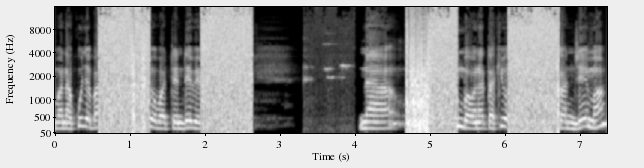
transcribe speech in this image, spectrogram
wanakuja basi watendewe na kwamba wanatakiwa njema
